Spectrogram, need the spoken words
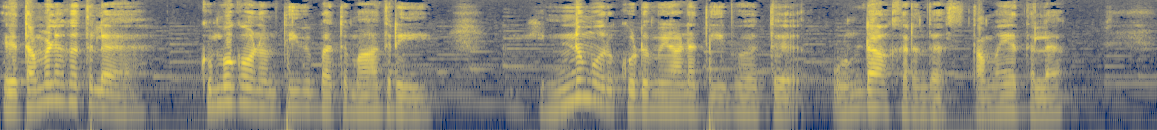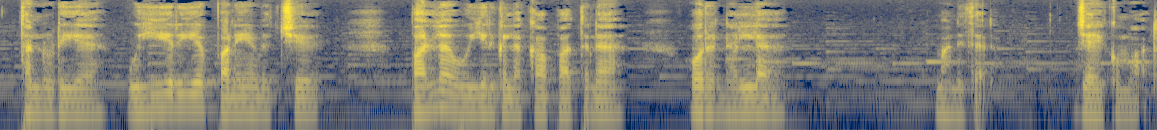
இது தமிழகத்தில் கும்பகோணம் தீ விபத்து மாதிரி இன்னும் ஒரு கொடுமையான தீ விபத்து உண்டாக இருந்த சமயத்தில் தன்னுடைய உயிரிய பணைய வச்சு பல உயிர்களை காப்பாற்றின ஒரு நல்ல மனிதர் ஜெயக்குமார்.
